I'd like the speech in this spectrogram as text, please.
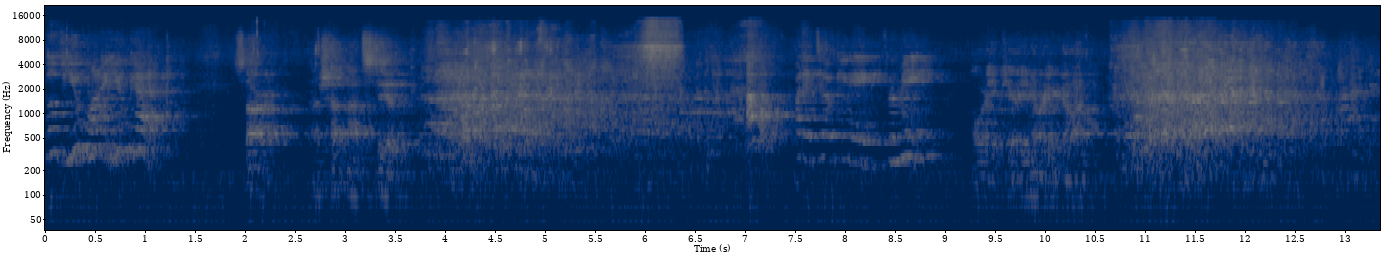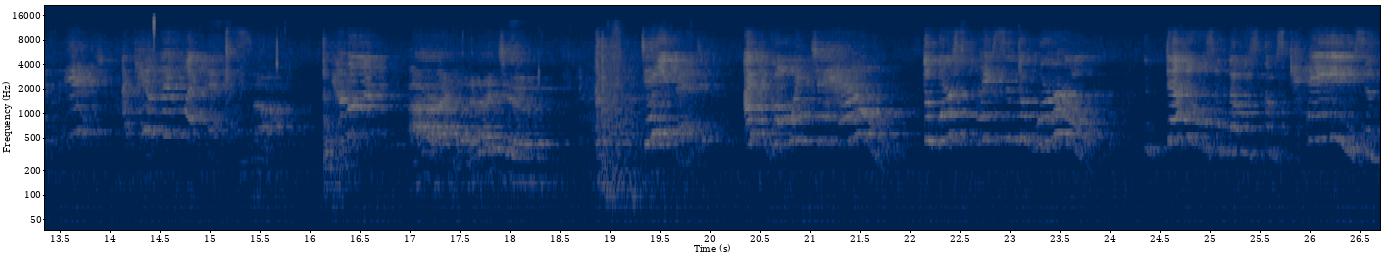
Well, if you want it, you get it. Sorry, I shall not steal. Oh, but it's okay for me. Or do you care? You know where you're going. I can't live like this. No. Come on. All right, what did I do? David, I'm going to hell. The worst place in the world. The devils and those those caves and,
